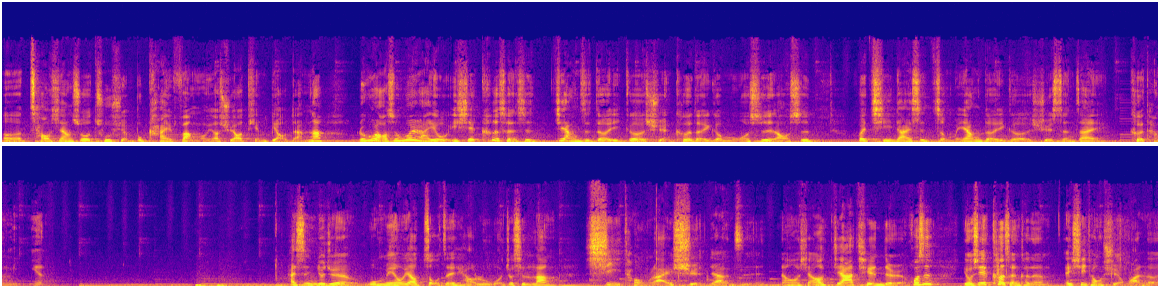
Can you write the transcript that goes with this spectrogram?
呃朝向说初选不开放哦，要需要填表单。那如果老师未来有一些课程是这样子的一个选课的一个模式，老师会期待是怎么样的一个学生在课堂里面？还是你就觉得我没有要走这条路，我就是让系统来选这样子，然后想要加签的人，或是有些课程可能诶系统选完了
